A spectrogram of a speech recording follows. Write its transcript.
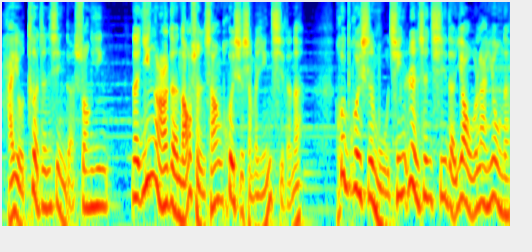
还有特征性的双音。那婴儿的脑损伤会是什么引起的呢？会不会是母亲妊娠期的药物滥用呢？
